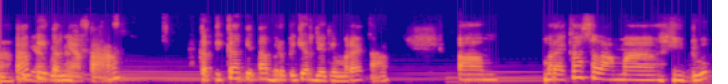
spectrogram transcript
Nah, tapi Iya, ternyata ketika kita berpikir jadi mereka, em, mereka selama hidup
